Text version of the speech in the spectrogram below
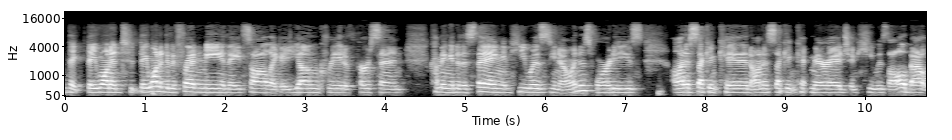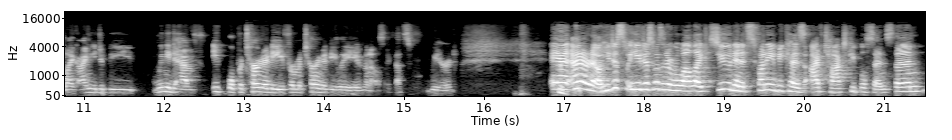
they, they wanted to they wanted to befriend me and they saw like a young creative person coming into this thing and he was you know in his 40s on a second kid on a second marriage and he was all about like i need to be we need to have equal paternity for maternity leave and i was like that's weird and I don't know. He just he just wasn't a well liked dude. And it's funny because I've talked to people since then,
